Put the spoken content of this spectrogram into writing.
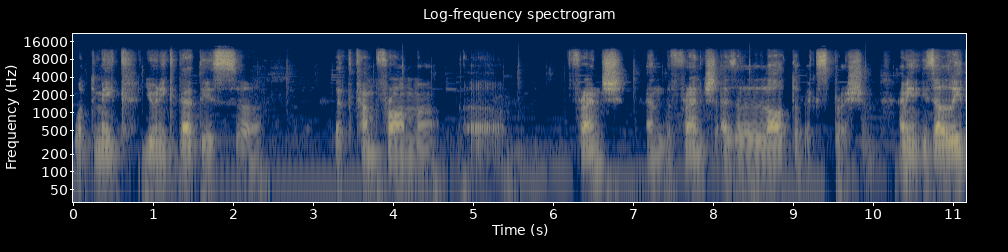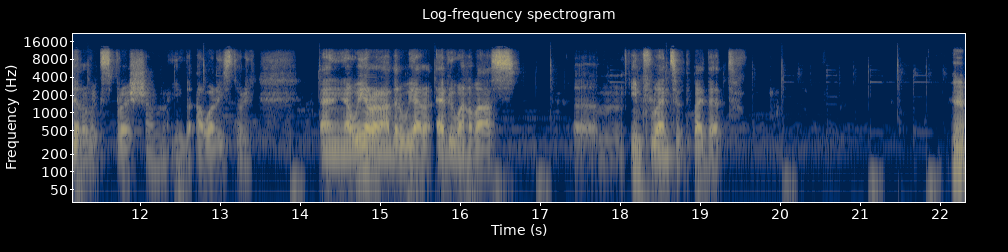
what make unique that is uh, that come from uh, French, and the French has a lot of expression. I mean, is a leader of expression in the, our history, and in a way or another, we are every one of us um, influenced by that. Yeah.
